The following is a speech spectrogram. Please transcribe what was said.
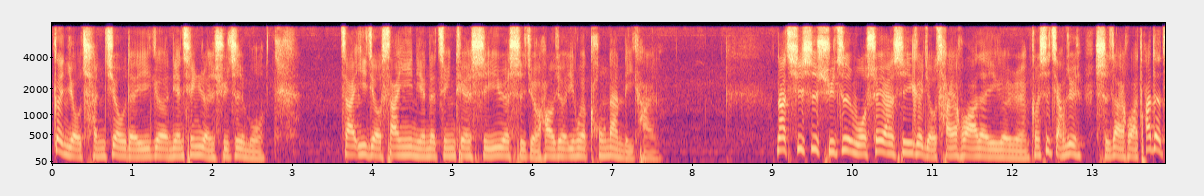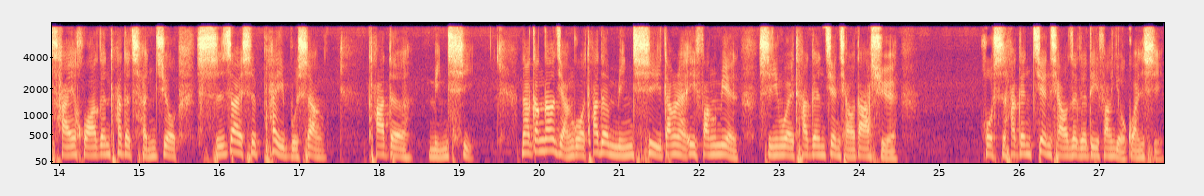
更有成就的一个年轻人徐志摩，在一九三一年的今天十一月十九号就因为空难离开了。那其实徐志摩虽然是一个有才华的一个人，可是讲句实在话，他的才华跟他的成就实在是配不上他的名气。那刚刚讲过，他的名气当然一方面是因为他跟剑桥大学，或是他跟剑桥这个地方有关系。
